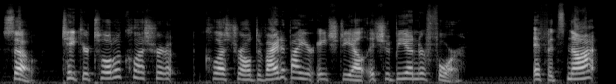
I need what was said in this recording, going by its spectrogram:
So take your total cholesterol, cholesterol, divide it by your HDL. It should be under four. If it's not,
